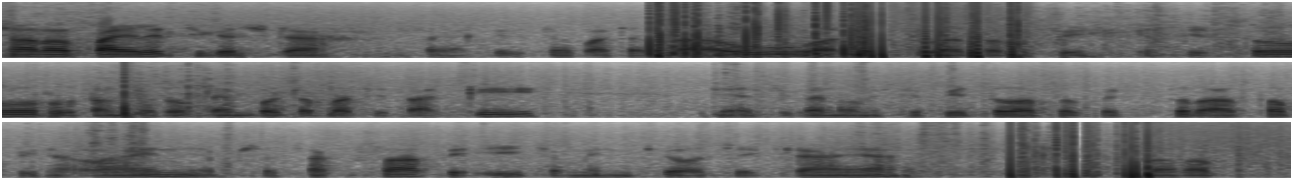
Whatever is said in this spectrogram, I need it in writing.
syarat pilot juga sudah saya yakin sudah pada tahu ada dua terlebih kreditur, utang jatuh tempo dapat ditagih, diajukan oleh debitur atau kreditur atau pihak lain ya bisa jaksa, BI, Kemenkyu, OJK ya. Syarat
